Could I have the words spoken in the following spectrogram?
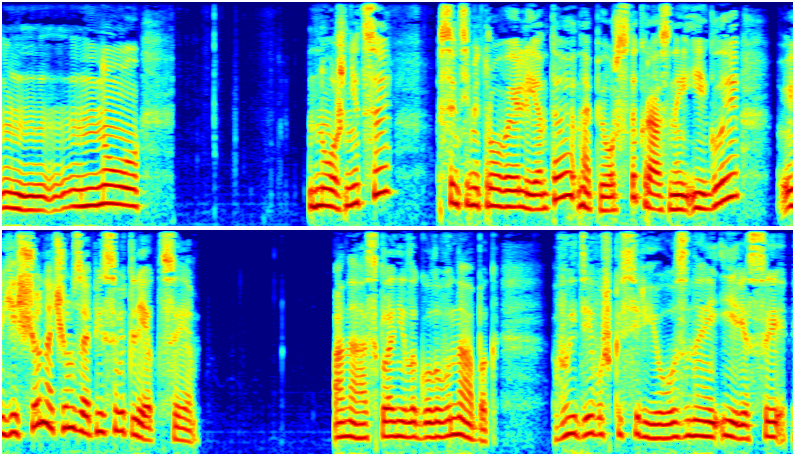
«Ну, ножницы, сантиметровая лента, наперсток, разные иглы, еще на чем записывать лекции». Она склонила голову на бок. «Вы девушка серьезная, Ирис, и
